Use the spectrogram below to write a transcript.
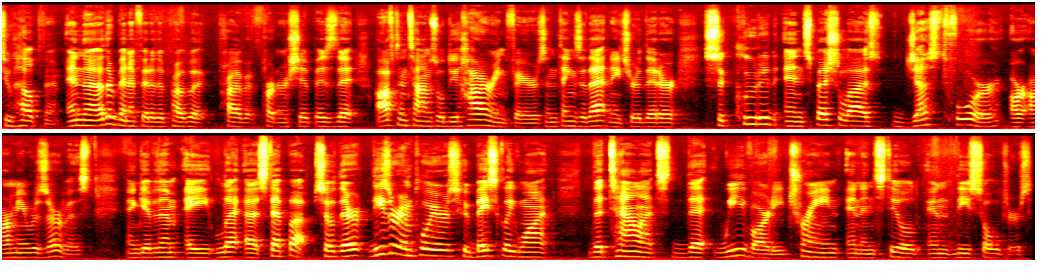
to help them. And the other benefit of the public private partnership is that oftentimes we'll do hiring fairs and things of that nature that are secluded and specialized just for our Army reservists and give them a, le- a step up. So these are employers who basically want the talents that we've already trained and instilled in these soldiers.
